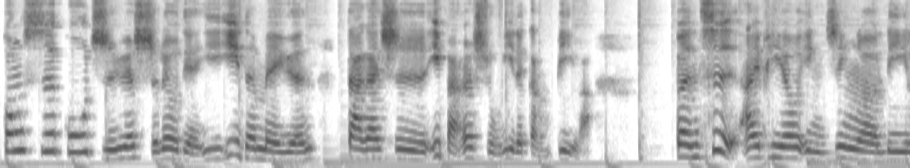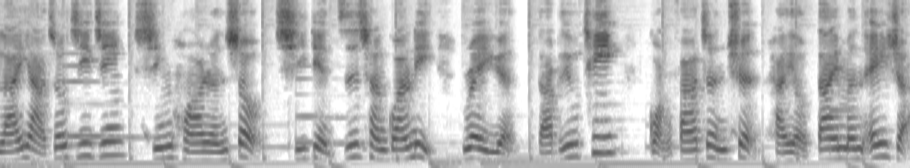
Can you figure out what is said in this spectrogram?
公司估值约十六点一亿的美元，大概是一百二十五亿的港币吧。本次 IPO 引进了里来亚洲基金、新华人寿、起点资产管理、瑞远、WT。广发证券、还有 Diamond Asia、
